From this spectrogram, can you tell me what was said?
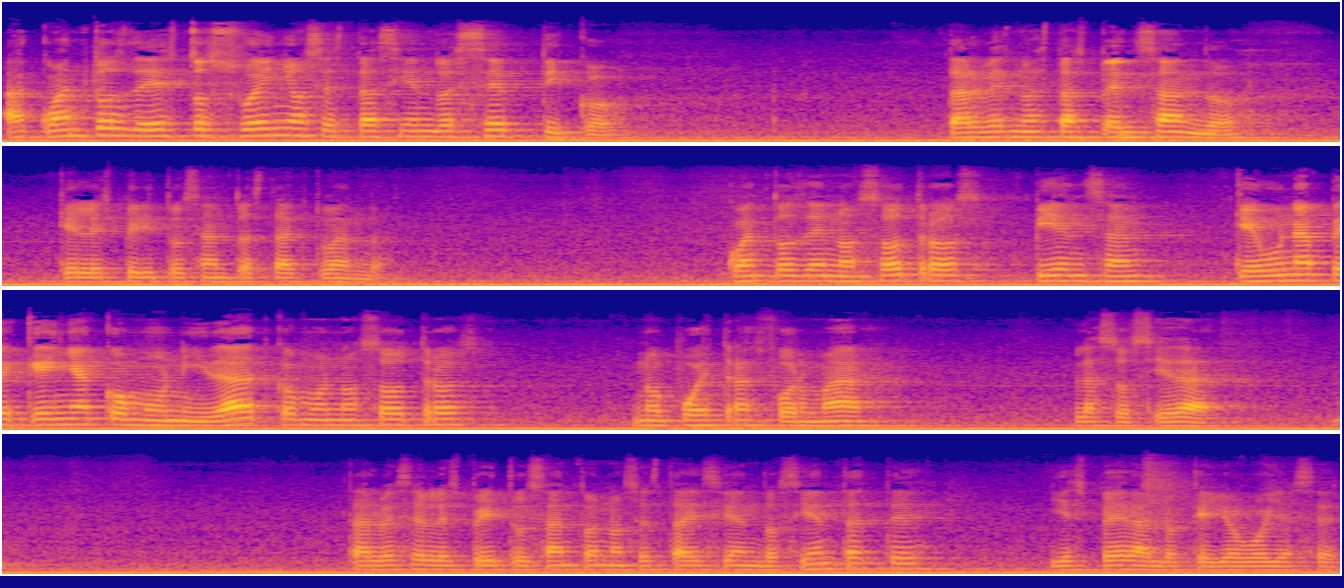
¿A cuántos de estos sueños estás siendo escéptico? Tal vez no estás pensando que el Espíritu Santo está actuando. ¿Cuántos de nosotros piensan que una pequeña comunidad como nosotros no puede transformar la sociedad? Tal vez el Espíritu Santo nos está diciendo, siéntate y espera lo que yo voy a hacer.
